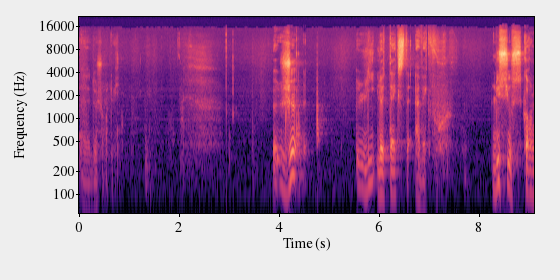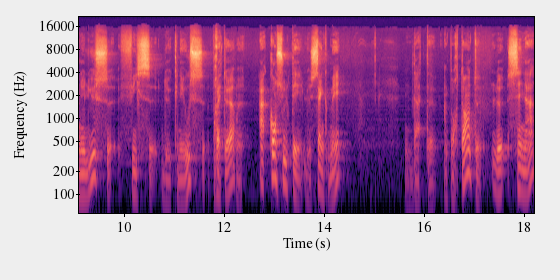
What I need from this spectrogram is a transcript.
euh, d'aujourd'hui. Je lis le texte avec vous. Lucius Cornelius, fils de Cneus, prêteur, a consulté le 5 mai, date importante, le Sénat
